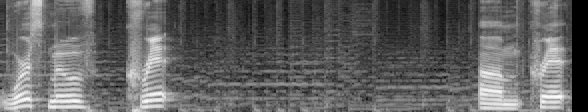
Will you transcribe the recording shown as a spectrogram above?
worst move, crit, um, crit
